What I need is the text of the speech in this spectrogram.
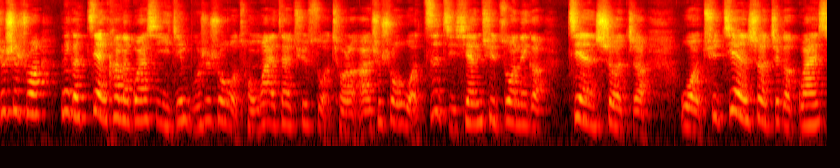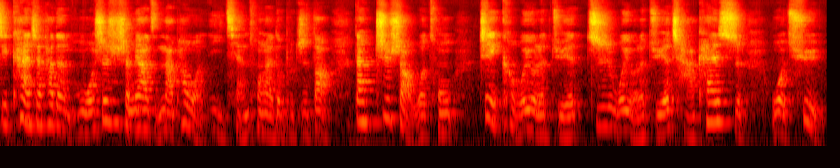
就是说，那个健康的关系已经不是说我从外在去索求了，而是说我自己先去做那个建设者，我去建设这个关系，看一下它的模式是什么样子。哪怕我以前从来都不知道，但至少我从这一刻我有了觉知，我有了觉察，开始我去，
